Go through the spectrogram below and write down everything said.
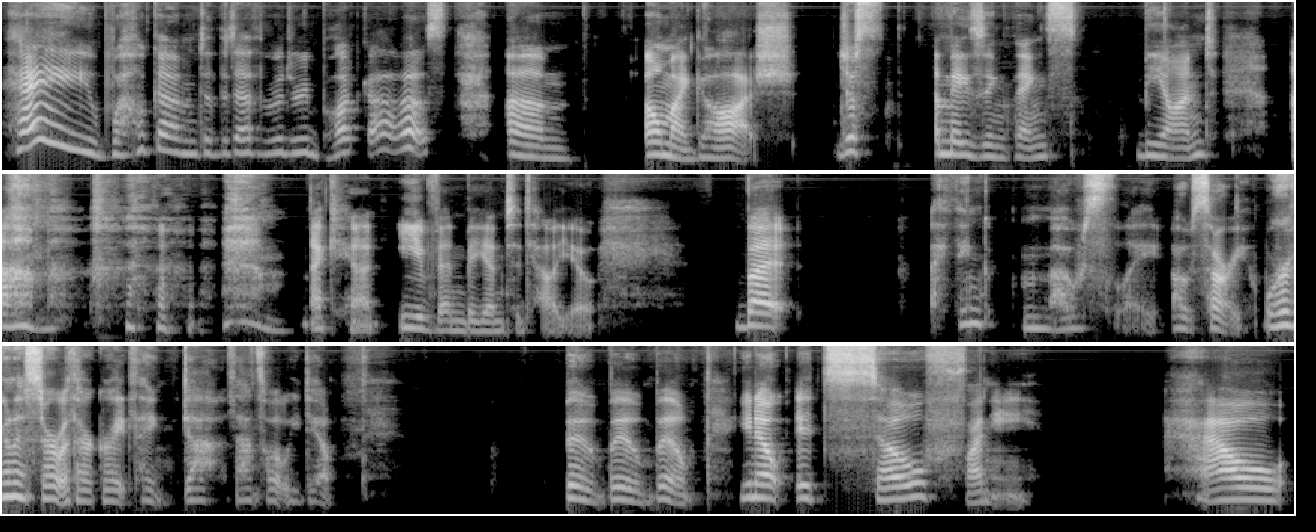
Hey, welcome to the Death of a Dream podcast. Um, oh my gosh, just amazing things beyond. Um, I can't even begin to tell you. But I think mostly. Oh, sorry. We're going to start with our great thing. Duh, that's what we do. Boom, boom, boom. You know, it's so funny how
